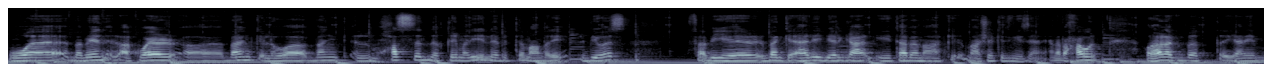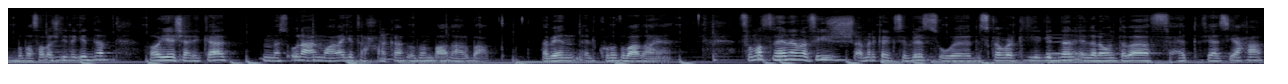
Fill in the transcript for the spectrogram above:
وما بين ال acquirer آه بنك اللي هو بنك المحصل للقيمة دي اللي بتتم عن طريق ال POS. فالبنك الأهلي بيرجع يتابع مع مع شركة فيزا يعني. أنا بحاول أقولها لك يعني ببساطة شديدة جدا. هي شركات مسؤولة عن معالجة الحركات ما بين بعضها البعض ما بين الكروت وبعضها يعني. في مصر هنا مفيش امريكان اكسبريس وديسكفر كتير جدا إلا لو أنت بقى في حتة فيها سياحة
